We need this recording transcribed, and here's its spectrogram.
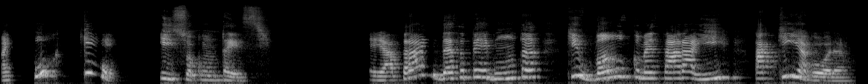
mas por que isso acontece? É atrás dessa pergunta que vamos começar a ir aqui agora.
